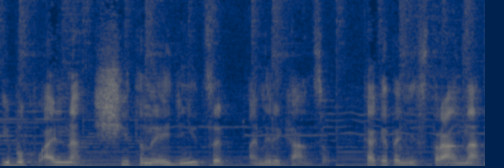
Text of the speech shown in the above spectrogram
и буквально считанные единицы американцев. Как это ни странно,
